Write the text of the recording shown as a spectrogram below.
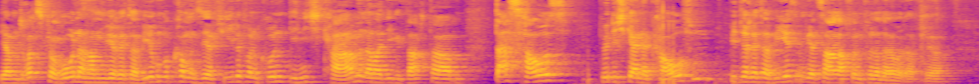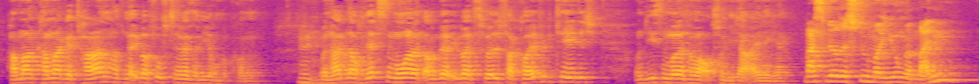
Wir haben trotz Corona haben wir Reservierungen bekommen, sehr viele von Kunden, die nicht kamen, aber die gesagt haben, das Haus würde ich gerne kaufen, bitte reserviert und wir zahlen auch 500 Euro dafür. Haben wir, haben wir getan, hatten wir über 15 Reservierungen bekommen. Mhm. Und hatten auch letzten Monat auch über 12 Verkäufe getätigt und diesen Monat haben wir auch schon wieder einige. Was würdest du mal junger Mann,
